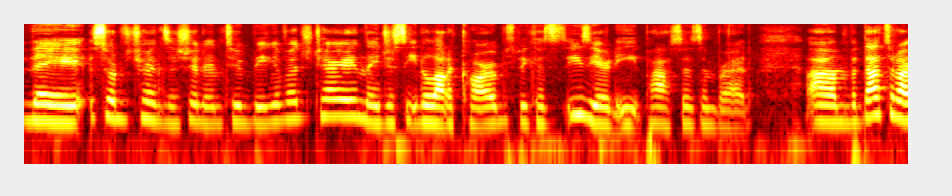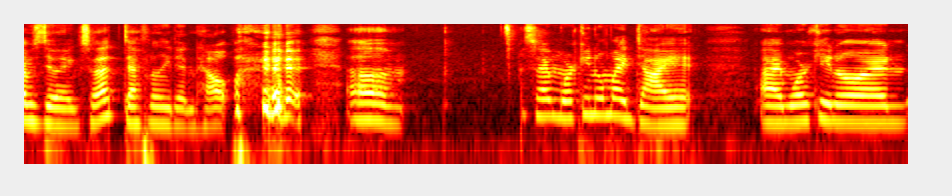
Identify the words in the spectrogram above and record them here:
they sort of transition into being a vegetarian, they just eat a lot of carbs because it's easier to eat pastas and bread. Um, but that's what I was doing, so that definitely didn't help. um, so I'm working on my diet. I'm working on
